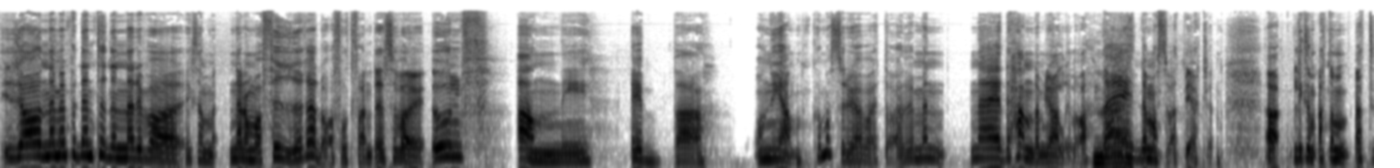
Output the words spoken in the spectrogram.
Ja, nej men på den tiden när det var liksom, när de var fyra då fortfarande så var det Ulf, Annie, Ebba och Nyamko måste det ha varit då. Men nej, det hann de ju aldrig vara. Nej. Nej, det måste varit Björklund. Ja, liksom att, de, att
